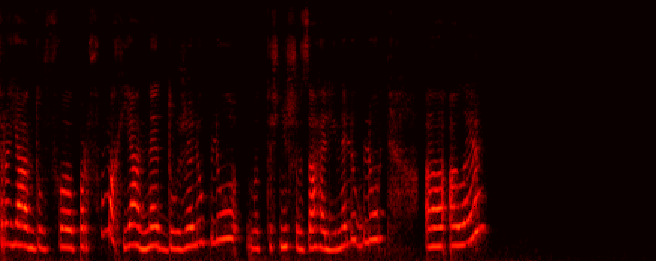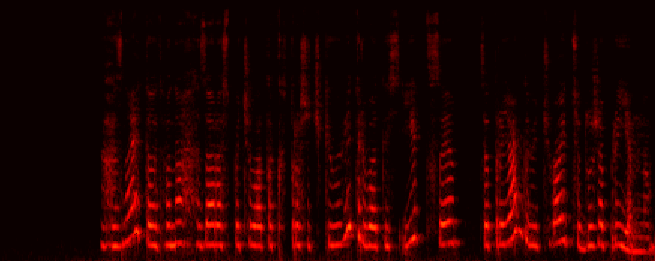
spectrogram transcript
троянду в парфумах я не дуже люблю, точніше, взагалі не люблю. Але. Знаєте, от вона зараз почала так трошечки вивітрюватись, і це, ця троянда відчувається дуже приємно.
